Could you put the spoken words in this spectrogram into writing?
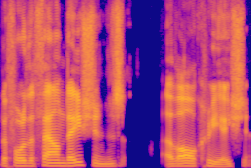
before the foundations of all creation.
